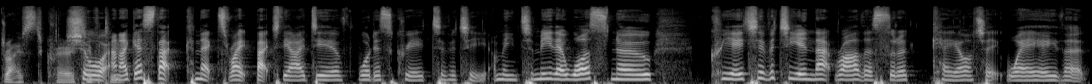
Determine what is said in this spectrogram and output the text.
drives to creativity. Sure, and I guess that connects right back to the idea of what is creativity. I mean, to me, there was no creativity in that rather sort of chaotic way that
